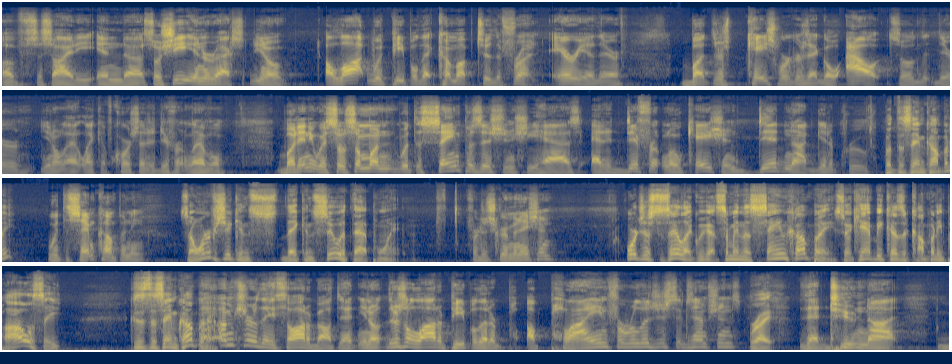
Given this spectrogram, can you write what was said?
of society, and uh, so she interacts, you know, a lot with people that come up to the front area there. But there's caseworkers that go out, so that they're, you know, at, like of course at a different level. But anyway, so someone with the same position she has at a different location did not get approved but the same company? with the same company So I wonder if she can s- they can sue at that point. for discrimination. Or just to say like we got somebody in the same company. So it can't be because of company policy because it's the same company. I'm sure they thought about that. You know, there's a lot of people that are p- applying for religious exemptions Right. that do not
